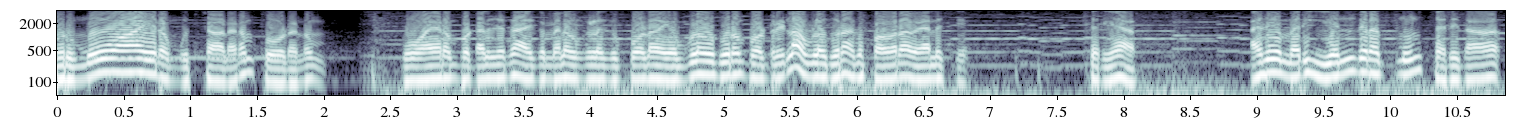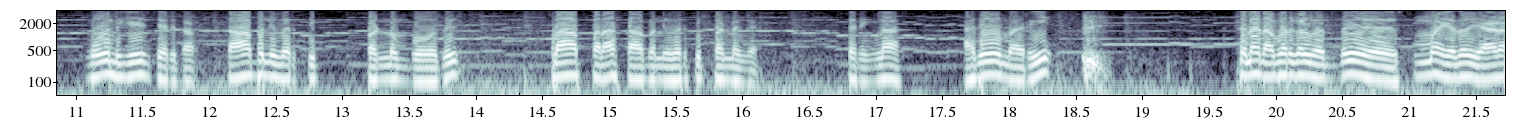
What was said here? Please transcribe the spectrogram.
ஒரு மூவாயிரம் உச்சாடனம் போடணும். மூவாயிரம் போட்டாலும் சரி அதுக்கு மேலே உங்களுக்கு போட எவ்வளவு தூரம் போடுறீங்களோ அவ்வளோ தூரம் அது பவராக வேலை செய்யும். சரியா? அதே மாதிரி எந்திரமும் சரிதான் மூலிகையும் சரிதான். சாப நிவர்த்தி பண்ணும்போது ப்ராப்பராக சாப நிவர்த்தி பண்ணுங்க. சரிங்களா? அதே மாதிரி சில நபர்கள் வந்து சும்மா ஏதோ ஏனா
